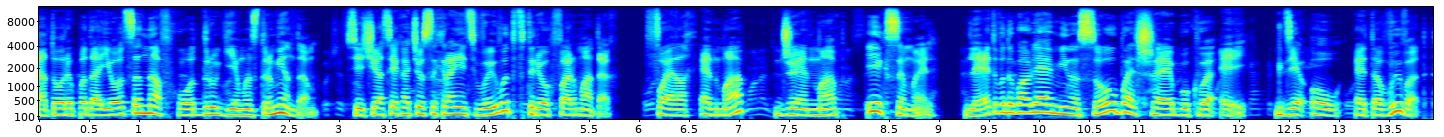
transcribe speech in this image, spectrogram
который подается на вход другим инструментам. Сейчас я хочу сохранить вывод в трех форматах. В файлах nmap, gnmap и XML. Для этого добавляю "-o большая буква A, где O — это вывод,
